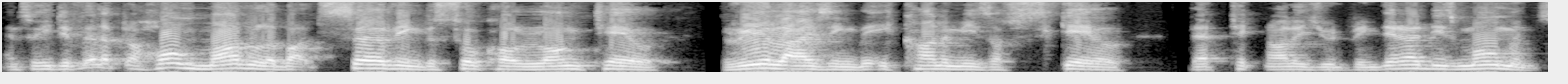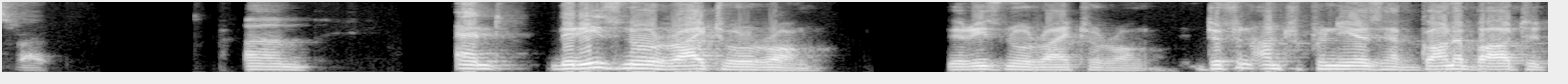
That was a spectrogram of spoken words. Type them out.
And so he developed a whole model about serving the so-called long tail, realizing the economies of scale that technology would bring. There are these moments, right? Um, and there is no right or wrong. There is no right or wrong. Different entrepreneurs have gone about it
